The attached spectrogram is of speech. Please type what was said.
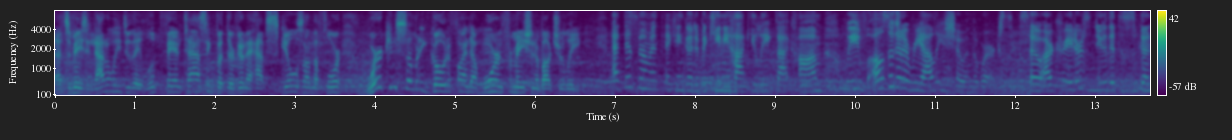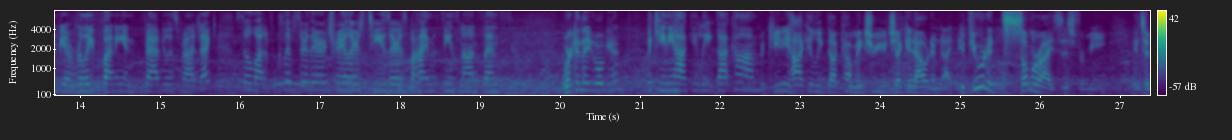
That's amazing. Not only do they look fantastic, but they're going to have skills on the floor. Where can somebody go to find out more information about your league? At this moment, they can go to bikinihockeyleague.com. We've also got a reality show in the works. So our creators knew that this was going to be a really funny and fabulous project. So a lot of clips are there, trailers, teasers, behind the scenes nonsense. Where can they go again? BikiniHockeyLeague.com. BikiniHockeyLeague.com. Make sure you check it out. And uh, if you were to summarize this for me into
